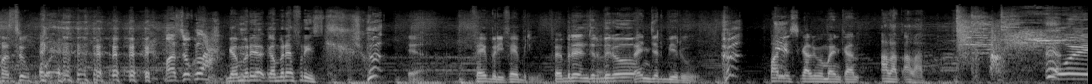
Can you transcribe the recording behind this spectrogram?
Masuk. Masuklah. Gambarnya gambarnya freeze. ya. Febri, Febri. Febri Ranger biru. Ranger biru. Pandai sekali memainkan alat-alat. Woi.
